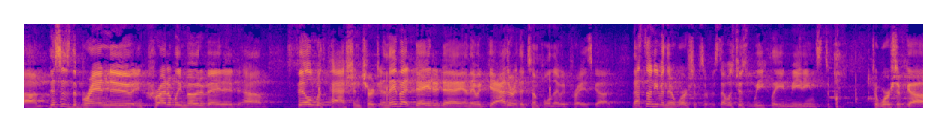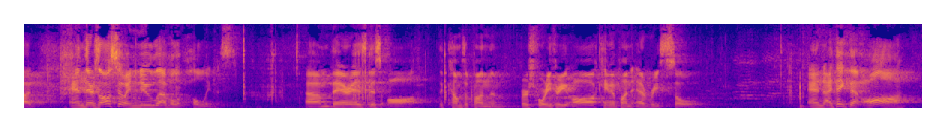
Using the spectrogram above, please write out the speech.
um, this is the brand new, incredibly motivated, um, filled with passion church, and they met day to day, and they would gather at the temple and they would praise God. That's not even their worship service. That was just weekly meetings to, to worship God. And there's also a new level of holiness. Um, there is this awe that comes upon them. Verse 43 awe came upon every soul. And I think that awe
